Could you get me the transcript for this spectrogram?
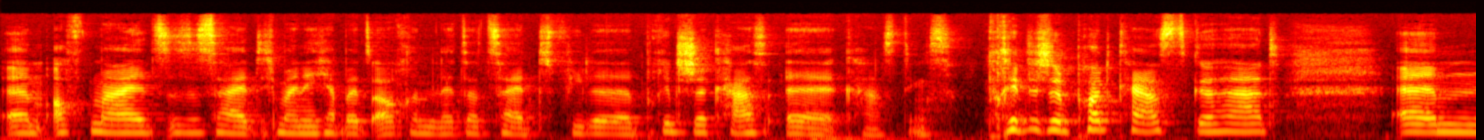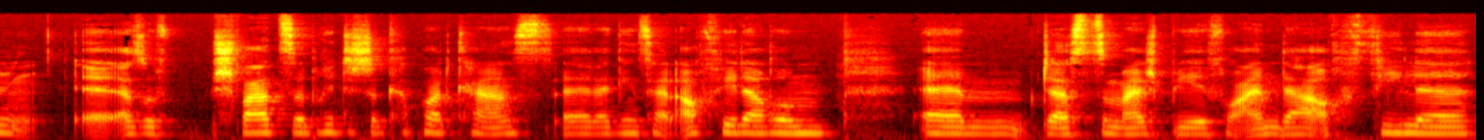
Ähm, oftmals ist es halt, ich meine, ich habe jetzt auch in letzter Zeit viele britische Cast, äh, Castings, britische Podcasts gehört, ähm, äh, also schwarze britische Podcasts. Äh, da ging es halt auch viel darum, ähm, dass zum Beispiel vor allem da auch viele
